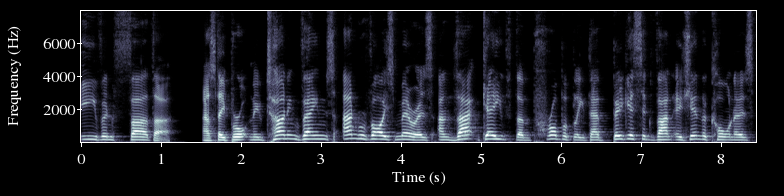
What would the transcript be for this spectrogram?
even further, as they brought new turning vanes and revised mirrors, and that gave them probably their biggest advantage in the corners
